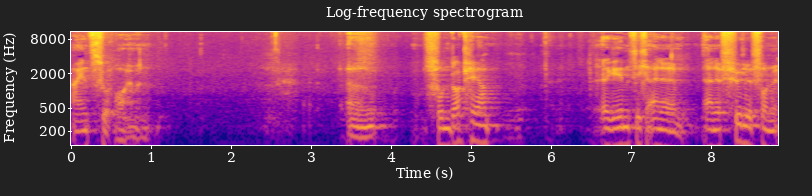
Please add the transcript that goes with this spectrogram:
einzuräumen. Ähm, von dort her ergeben sich eine, eine Fülle von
